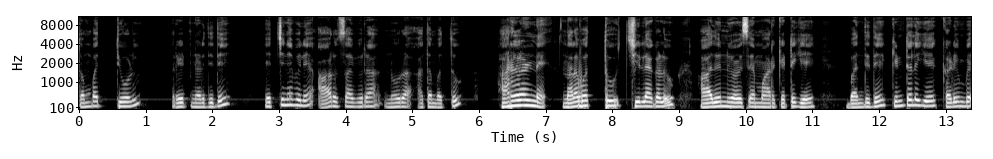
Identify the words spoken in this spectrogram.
ತೊಂಬತ್ತೇಳು ರೇಟ್ ನಡೆದಿದೆ. ಹೆಚ್ಚಿನ ಬೆಲೆ ಆರು ಸಾವಿರ ನೂರ ಹತ್ತೊಂಬತ್ತು. ಹರಳೆಣ್ಣೆ ನಲವತ್ತು ಚೀಲಗಳು ಆಧುನಿಕ ವ್ಯವಸಾಯ ಮಾರುಕಟ್ಟೆಗೆ ಬಂದಿದೆ. ಕ್ವಿಂಟಲಿಗೆ ಕಡಿಮೆ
